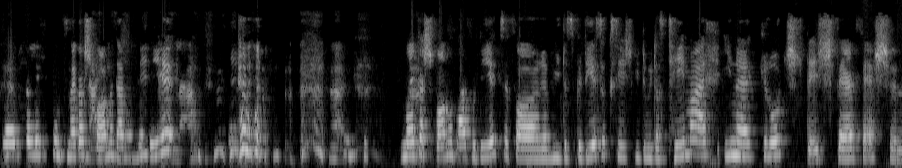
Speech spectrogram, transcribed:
Vielleicht finde es mega spannend, auch mit dir. Nein mega spannend auch von dir zu erfahren, wie das bei dir so war, wie du in das Thema reingerutscht bist, Fair Fashion.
